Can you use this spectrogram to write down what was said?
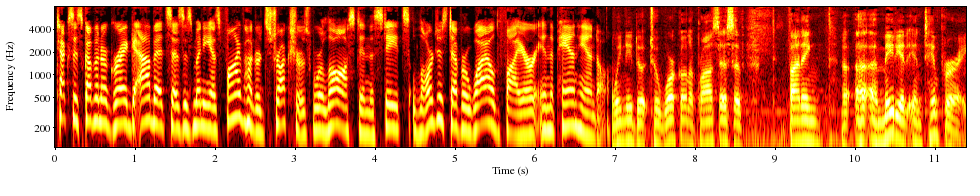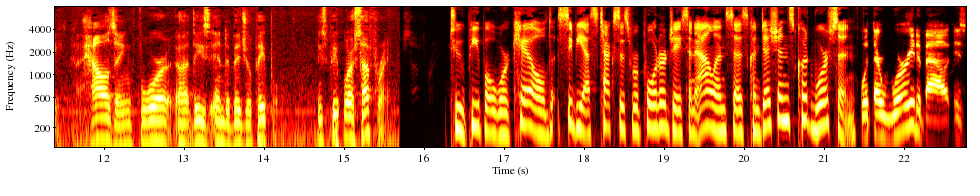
Texas Governor Greg Abbott says as many as 500 structures were lost in the state's largest ever wildfire in the panhandle. We need to, to work on a process of finding uh, immediate and temporary housing for uh, these individual people. These people are suffering. Two people were killed. CBS Texas reporter Jason Allen says conditions could worsen. What they're worried about is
